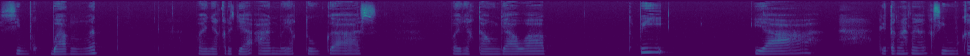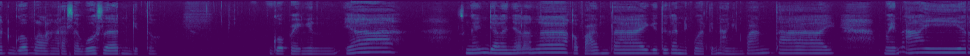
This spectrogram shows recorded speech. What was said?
sibuk banget. Banyak kerjaan banyak tugas banyak tanggung jawab. Tapi ya di tengah-tengah kesibukan gue malah ngerasa bosen gitu. Gue pengen ya Seenggaknya jalan-jalan lah ke pantai gitu kan Nikmatin angin pantai Main air.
